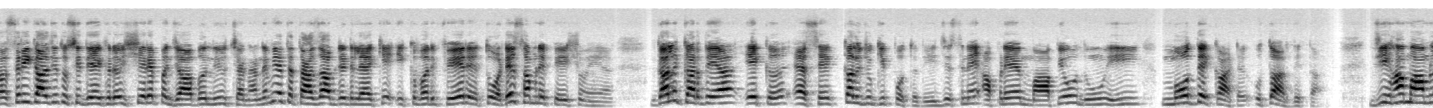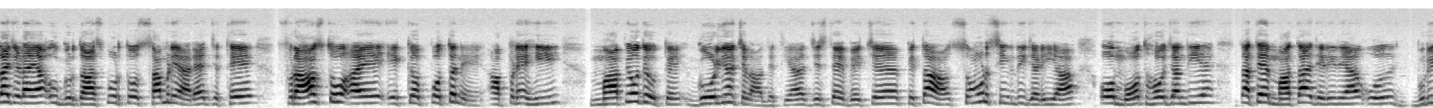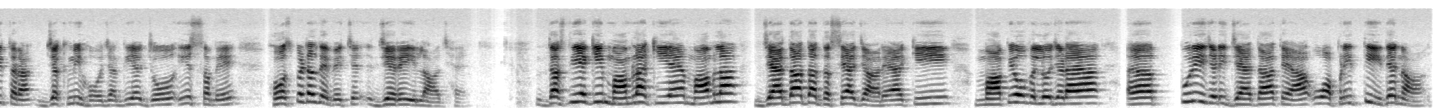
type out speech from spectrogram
ਸਤਿ ਸ੍ਰੀ ਅਕਾਲ ਜੀ, ਤੁਸੀਂ ਦੇਖ ਰਹੇ ਹੋ ਸ਼ੇਰੇ ਪੰਜਾਬ ਨਿਊਜ਼ ਚੈਨਲ। ਨਵੀਂ ਅਤੇ ਤਾਜ਼ਾ ਅਪਡੇਟ ਲੈ ਕੇ ਇੱਕ ਵਾਰੀ ਫੇਰ ਤੁਹਾਡੇ ਸਾਹਮਣੇ ਪੇਸ਼ ਹੋਏ ਆ ਗੱਲ ਕਰਦੇ ਆ ਇੱਕ ਐਸੇ ਕਲਯੁਗੀ ਪੁੱਤ ਦੀ ਜਿਸ ਨੇ ਆਪਣੇ ਮਾਪਿਓ ਨੂੰ ਹੀ ਮੌਤ ਦੇ ਘਾਟ ਉਤਾਰ ਦਿੱਤਾ। ਜੀ ਹਾਂ, ਮਾਮਲਾ ਜਿਹੜਾ ਆ, ਉਹ ਗੁਰਦਾਸਪੁਰ ਤੋਂ ਸਾਹਮਣੇ ਆ ਰਿਹਾ ਜਿੱਥੇ ਫਰਾਂਸ ਤੋਂ ਆਏ ਇੱਕ ਪੁੱਤ ਨੇ ਆਪਣੇ ਹੀ ਮਾਪਿਓ ਦੇ ਉੱਤੇ ਗੋਲੀਆਂ ਚਲਾ ਦਿੱਤੀਆਂ, ਜਿਸ ਦੇ ਵਿੱਚ ਪਿਤਾ ਸੋਹਣ ਸਿੰਘ ਦੀ ਜਿਹੜੀ ਆ, ਉਹ ਮੌਤ ਹੋ ਜਾਂਦੀ ਹੈ ਅਤੇ ਮਾਤਾ ਜਿਹੜੀ ਆ, ਉਹ ਬੁਰੀ ਤਰ੍ਹਾਂ ਜ਼ਖਮੀ ਹੋ ਜਾਂਦੀ ਹੈ, ਜੋ ਇਸ ਸਮੇਂ ਹਸਪੀਟਲ ਦੇ ਵਿੱਚ ਜੇਰੇ ਇਲਾਜ ਹੈ। ਦੱਸਦੀ ਹੈ ਕਿ ਮਾਮਲਾ ਕੀ ਹੈ? ਮਾਮਲਾ ਜਾਇਦਾਦ ਦਾ ਦੱਸਿਆ ਜਾ ਰਿਹਾ ਹੈ ਕਿ ਮਾਪਿਓ ਵੱਲੋਂ ਜਿਹੜਾ ਆ ਪੂਰੀ ਜਿਹੜੀ ਜਾਇਦਾਦ ਆ, ਉਹ ਆਪਣੀ ਧੀ ਦੇ ਨਾਲ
